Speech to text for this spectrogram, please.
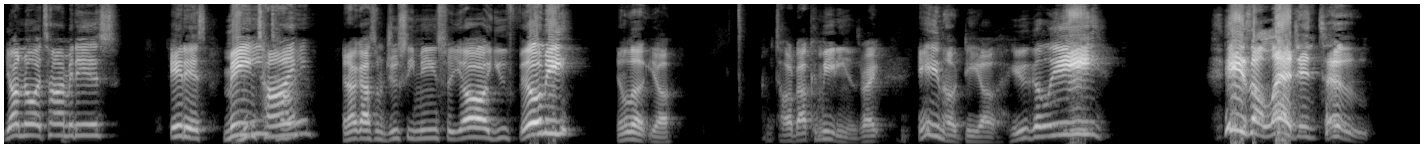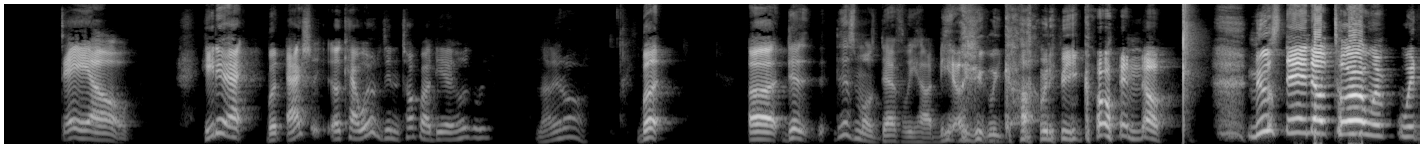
Y'all know what time it is? It is meme time. time. And I got some juicy memes for y'all. You feel me? And look, y'all. We talk about comedians, right? You know D.L. Hughley. He's a legend too. Damn. He didn't act, but actually, uh, Katt Williams didn't talk about D.L. Hughley. Not at all. But uh this this is most definitely how D.L. Hughley comedy be going. No. New stand up tour with, with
